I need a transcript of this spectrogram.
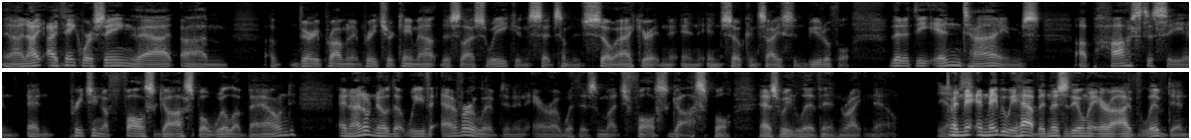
Yeah. And I, I think we're seeing that. Um, a very prominent preacher came out this last week and said something so accurate and, and, and so concise and beautiful that at the end times, apostasy and, and preaching a false gospel will abound. And I don't know that we've ever lived in an era with as much false gospel as we live in right now. Yes. And, and maybe we have, and this is the only era I've lived in.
